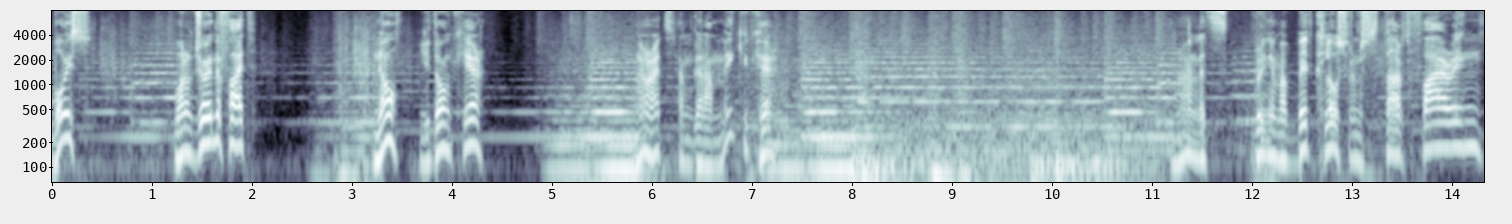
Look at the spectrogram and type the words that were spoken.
Boys, wanna join the fight? No, you don't care? Alright, I'm gonna make you care. And let's bring him a bit closer and start firing.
